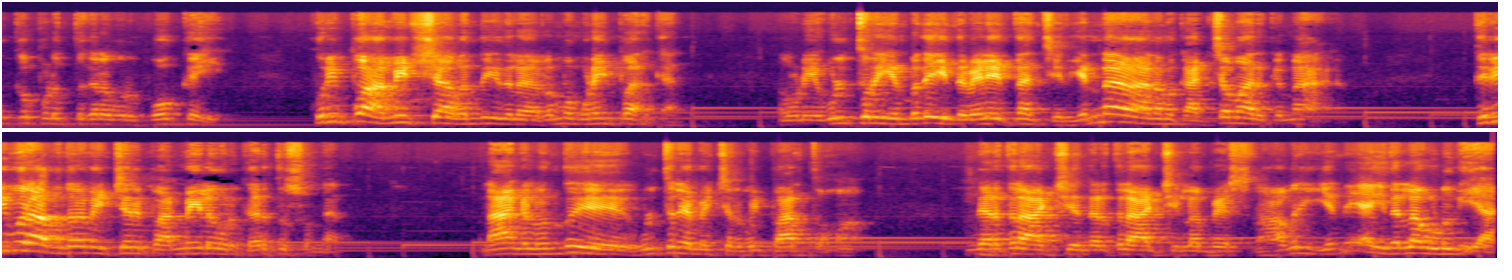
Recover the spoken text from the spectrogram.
ஊக்கப்படுத்துகிற ஒரு போக்கை குறிப்பா அமித்ஷா வந்து இதுல ரொம்ப முனைப்பா இருக்கார். அவருடைய உள்துறை என்பதே இந்த வேலையை தான் செய்யுது. என்ன நமக்கு அச்சமா இருக்குன்னா திரிபுரா முதலமைச்சர் இப்ப அண்மையில ஒரு கருத்து சொன்னார். நாங்கள் வந்து உள்துறை அமைச்சர் போய் பார்த்தோம். இந்த இடத்துல ஆட்சி இந்த இடத்துல ஆட்சி எல்லாம் பேசணும். அவர் என்னையா இதெல்லாம் விடுங்கயா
